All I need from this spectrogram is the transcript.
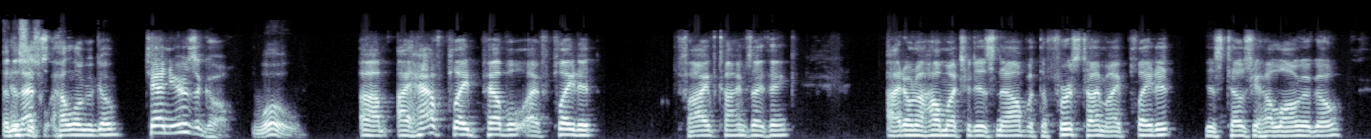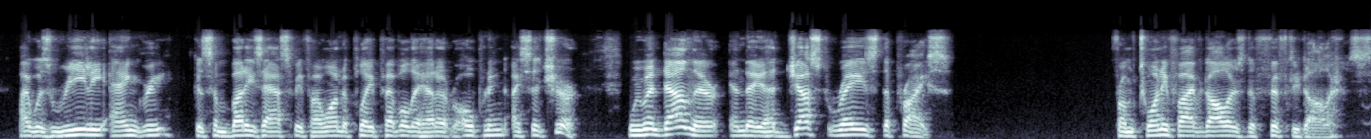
And, and this is how long ago? 10 years ago. Whoa. Um, i have played pebble. I've played it five times i think I don't know how much it is now, but the first time I played it, this tells you how long ago, I was really angry because some buddies asked me if I wanted to play Pebble. They had an opening. I said, sure. We went down there and they had just raised the price from $25 to $50.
